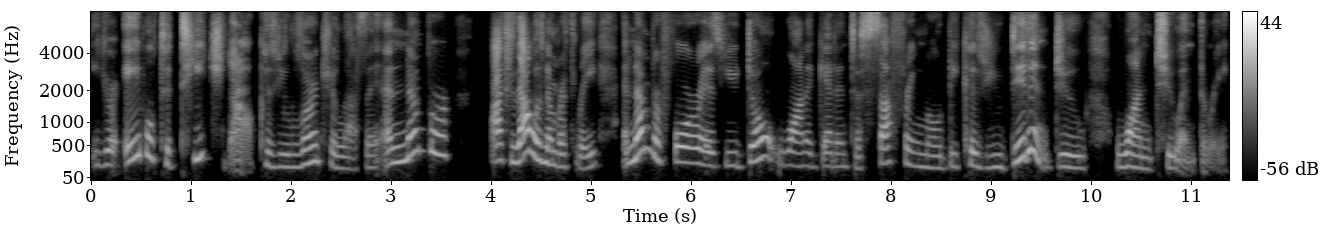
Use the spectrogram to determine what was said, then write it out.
you're able to teach now because you learned your lesson and number Actually, that was number three. And number four is you don't want to get into suffering mode because you didn't do one, two, and three.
